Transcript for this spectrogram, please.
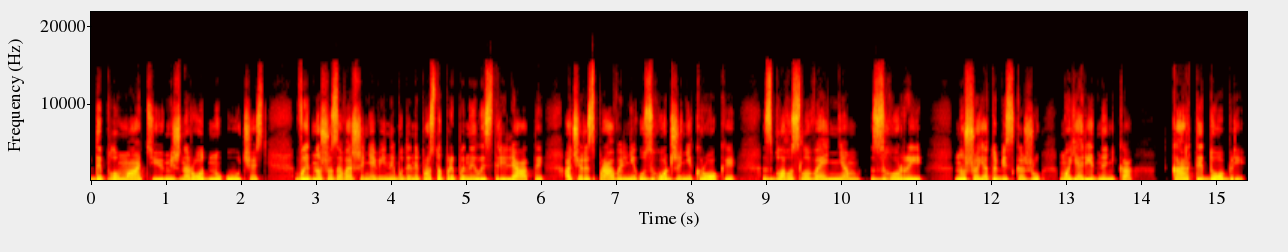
дипломатію, міжнародну участь. Видно, що завершення війни буде не просто припинили стріляти, а через правильні узгоджені кроки з благословенням згори. Ну, що я тобі скажу, моя рідненька, карти добрі.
